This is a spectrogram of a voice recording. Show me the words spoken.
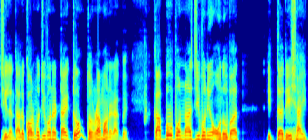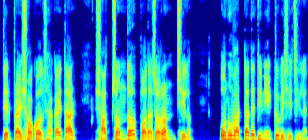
ছিলেন। তাহলে কর্মজীবনেরটা একটু তোমরা মনে রাখবে। কাব্য, উপন্যাস, জীবনী, অনুবাদ ইত্যাদি সাহিত্যের প্রায় সকল শাখায় তার স্বাচ্ছন্দ্য পদাচরণ ছিল। অনুবাদটাতে তিনি একটু বেশি ছিলেন।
